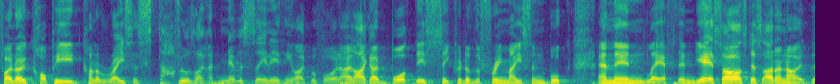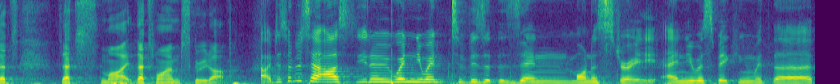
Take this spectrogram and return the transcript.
photocopied kind of racist stuff. It was like I'd never seen anything like before. And I, like I bought this Secret of the Freemason book and then left. And yeah, so I was just, I don't know, that's, that's, my, that's why I'm screwed up. I just wanted to ask, you know, when you went to visit the Zen monastery and you were speaking with the,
